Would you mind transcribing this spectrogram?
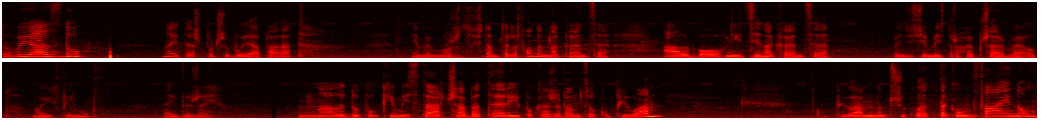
do wyjazdu. No i też potrzebuję aparat. Nie wiem, może coś tam telefonem nakręcę, albo nic nie nakręcę. Będziecie mieć trochę przerwę od moich filmów. Najwyżej. No ale dopóki mi starcza baterii, pokażę Wam co kupiłam. Kupiłam na przykład taką fajną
